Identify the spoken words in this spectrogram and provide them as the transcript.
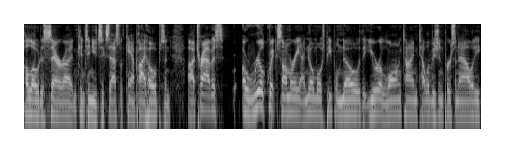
hello to Sarah, and continued success with Camp High Hopes. And uh, Travis, a real quick summary. I know most people know that you're a longtime television personality,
